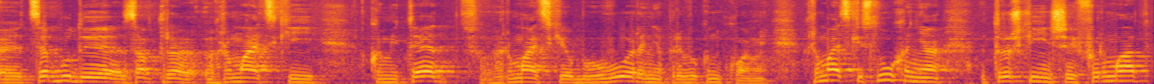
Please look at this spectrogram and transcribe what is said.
Е, Це буде завтра громадський комітет, громадське обговорення при виконкомі. Громадські слухання, трошки інший формат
